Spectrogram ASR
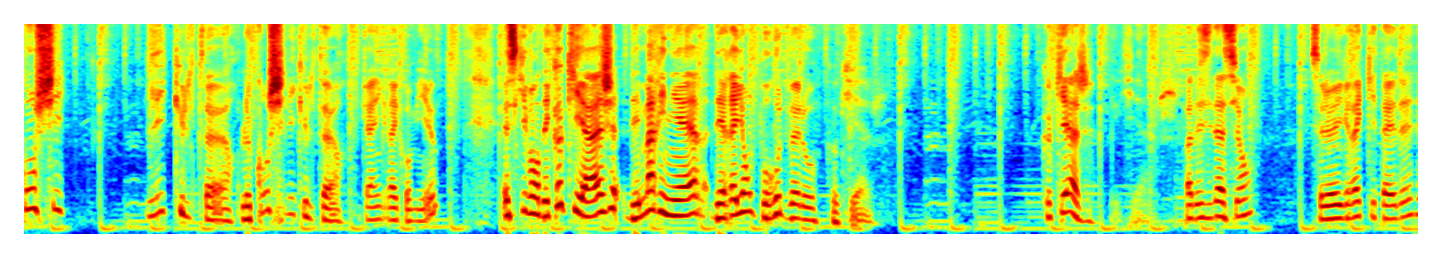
conchiliculteur Le conchiliculteur, avec un Y au milieu. Est-ce qu'ils vendent des coquillages, des marinières, des rayons pour roue de vélo? Coquillage. Coquillages Coquillage. Pas d'hésitation C'est le Y qui t'a aidé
